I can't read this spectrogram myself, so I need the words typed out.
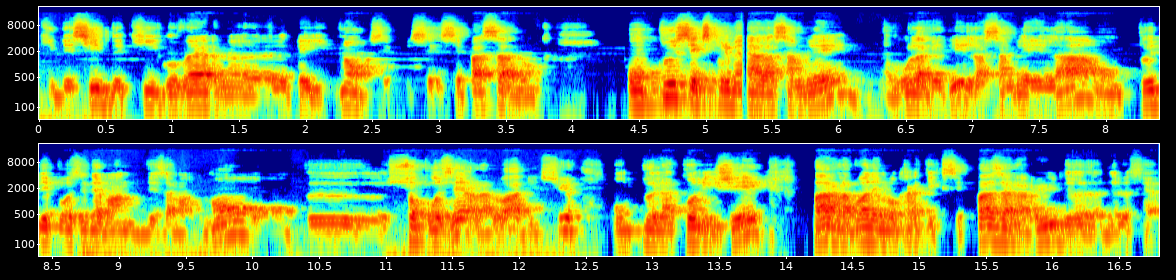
qui décident de qui gouverne le pays. Non, c'est pas ça. Donc, on peut s'exprimer à l'Assemblée. Vous l'avez dit, l'Assemblée est là. On peut déposer des, amendements. On peut s'opposer à la loi, bien sûr. On peut la corriger par la voie démocratique. C'est pas à la rue de le faire.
